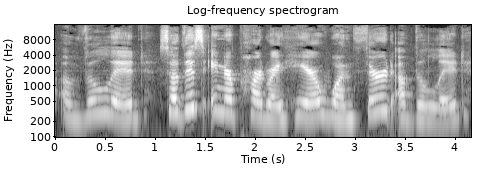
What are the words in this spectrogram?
of the lid. So this inner part right here, one third of the lid,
